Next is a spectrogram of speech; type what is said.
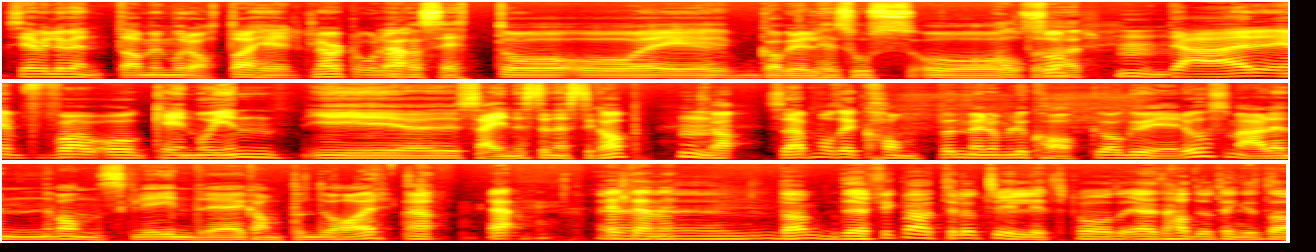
Så jeg ville venta med Morata, helt klart, og Ja. Lacassette og, og eh, Gabriel Jesus og Alt det også. der. Det er, eh, Og Kane må inn i eh, seinest til neste kamp. Ja. Så det er på en måte kampen mellom Lukaku og Aguero som er den vanskelige indre kampen du har. Ja. Ja, helt enig. Eh, Da, det fikk meg til å tvile litt på Jeg hadde jo tenkt å ta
